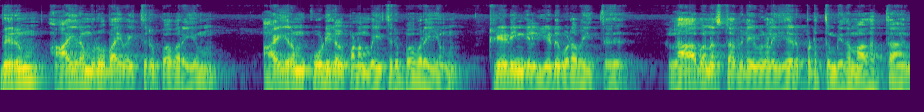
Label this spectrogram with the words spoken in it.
வெறும் ஆயிரம் ரூபாய் வைத்திருப்பவரையும் ஆயிரம் கோடிகள் பணம் வைத்திருப்பவரையும் ட்ரேடிங்கில் ஈடுபட வைத்து லாப நஷ்ட விளைவுகளை ஏற்படுத்தும் விதமாகத்தான்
